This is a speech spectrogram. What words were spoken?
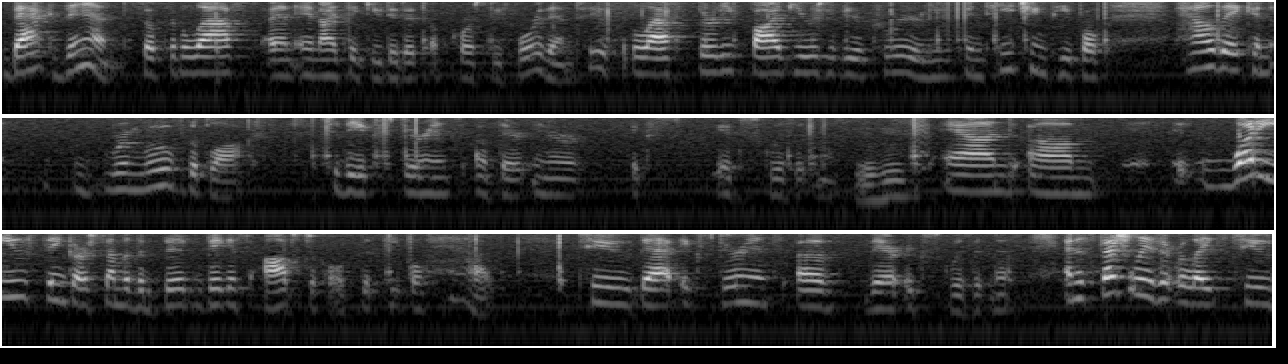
back then. So for the last, and, and I think you did it, of course, before then too. For the last 35 years of your career, you've been teaching people how they can remove the blocks to the experience of their inner ex- exquisiteness. Mhm. And um, what do you think are some of the big, biggest obstacles that people have to that experience of their exquisiteness, and especially as it relates to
